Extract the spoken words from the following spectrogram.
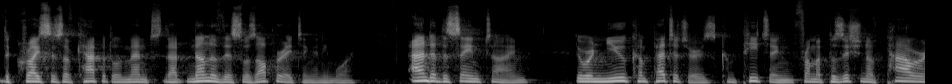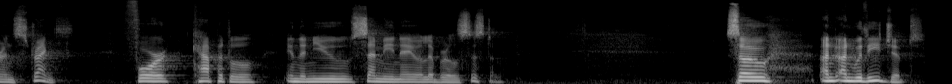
the crisis of capital meant that none of this was operating anymore. And at the same time, there were new competitors competing from a position of power and strength for capital in the new semi neoliberal system. So, and, and with Egypt,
